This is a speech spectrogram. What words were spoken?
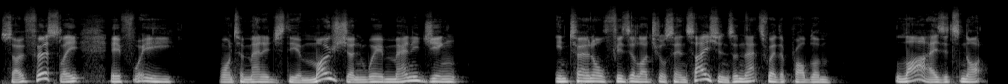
So, firstly, if we want to manage the emotion, we're managing internal physiological sensations, and that's where the problem lies. It's not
